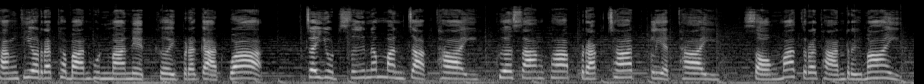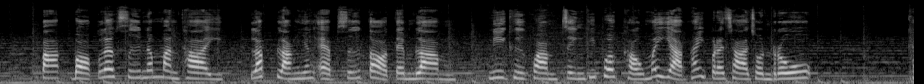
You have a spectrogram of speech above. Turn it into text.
ทั้งที่รัฐบาลฮุนมาเน็ตเคยประกาศว่า จะหยุดซื้อน้ำมันจากไทย เพื่อสร้างภาพรักชาติเกลียดไทยสองมาตรฐานหรือไม่ ปากบอกเลิกซื้อน้ำมันไทย รับหลังยังแอบซื้อต่อเต็มลำนี่คือความจริงที่พวกเขาไม่อยากให้ประชาชนรู้ ข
